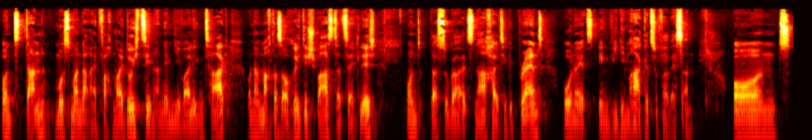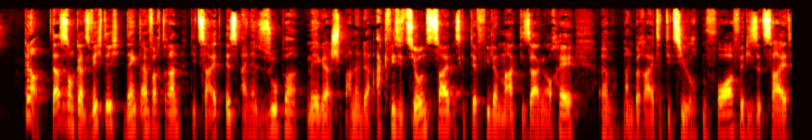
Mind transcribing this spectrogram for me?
Und dann muss man da einfach mal durchziehen an dem jeweiligen Tag. Und dann macht das auch richtig Spaß tatsächlich. Und das sogar als nachhaltige Brand, ohne jetzt irgendwie die Marke zu verwässern. Und Genau, das ist noch ganz wichtig. Denkt einfach dran, die Zeit ist eine super, mega spannende Akquisitionszeit. Es gibt ja viele Markt, die sagen auch, hey, ähm, man bereitet die Zielgruppen vor für diese Zeit,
